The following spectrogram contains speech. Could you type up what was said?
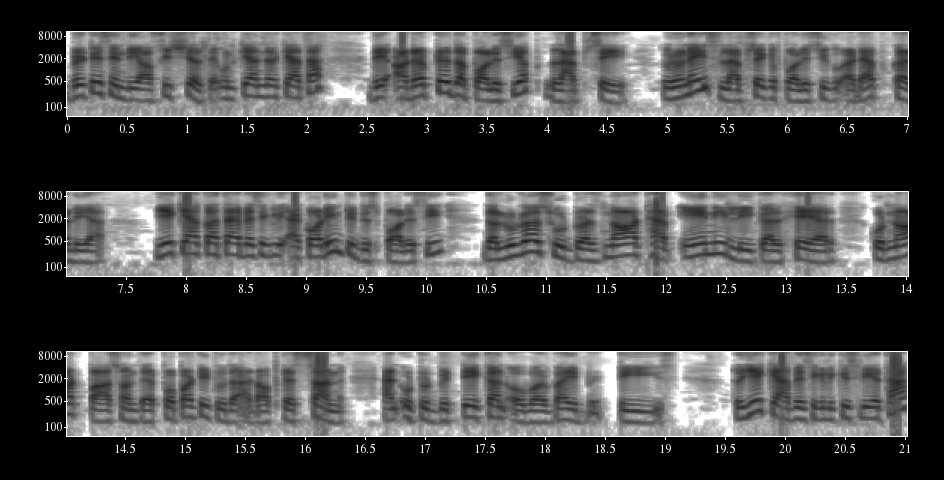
ब्रिटिश इंडिया ऑफिशियल थे। उनके अंदर क्या था? They adopted the policy of lapse तो उन्होंने इस लैप्से के पॉलिसी को अडेप्ट कर लिया। ये क्या कहता है? Basically according to this policy the rulers who does not have any legal heir could not pass on their property to the adopted son and it would be taken over by British तो ये क्या बेसिकली किस लिए था?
